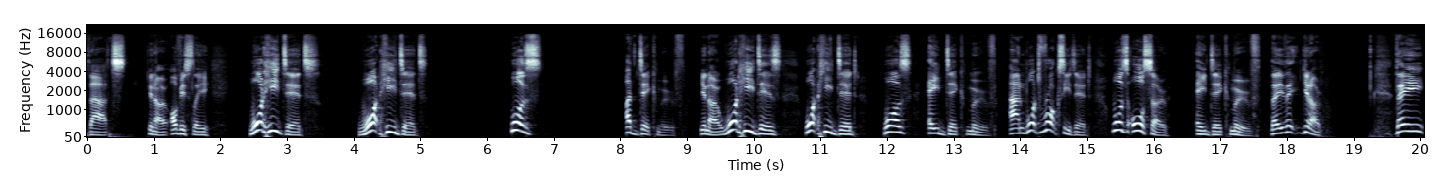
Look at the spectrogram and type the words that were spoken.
that you know, obviously, what he did, what he did was a dick move. You know, what he did, what he did was a dick move. And what Roxy did was also a dick move. They, they you know, they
